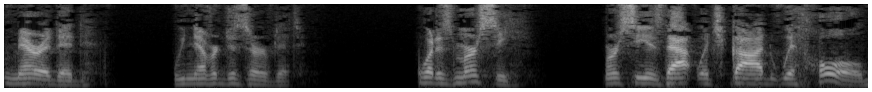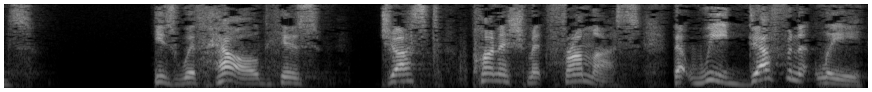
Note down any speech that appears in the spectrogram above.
merited. We never deserved it. What is mercy? Mercy is that which God withholds. He's withheld His just punishment from us that we definitely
